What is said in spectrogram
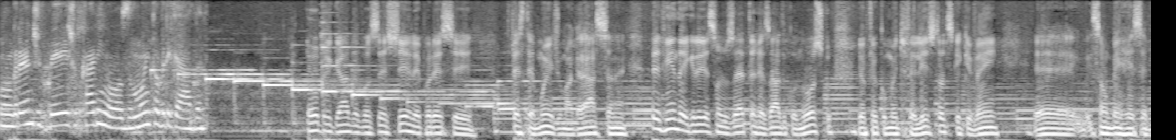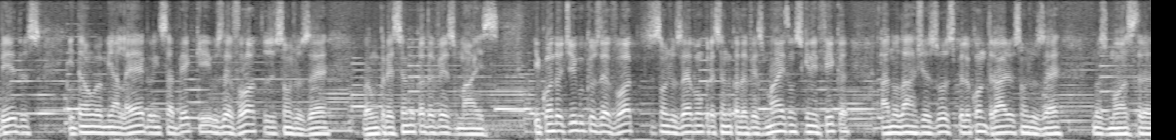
Um grande beijo carinhoso. Muito obrigada. Obrigado a você, Shirley, por esse testemunho de uma graça, né? Ter vindo à Igreja São José, ter rezado conosco, eu fico muito feliz. Todos que aqui vêm é, são bem recebidos. Então eu me alegro em saber que os devotos de São José vão crescendo cada vez mais. E quando eu digo que os devotos de São José vão crescendo cada vez mais, não significa anular Jesus, pelo contrário, São José nos mostra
